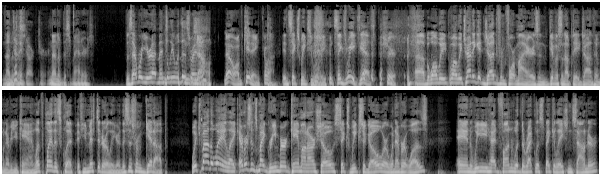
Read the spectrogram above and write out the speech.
None of Took a this. dark turn. None of this matters. Is that where you're at mentally with this right no. now? No, I'm kidding. Come on. In six weeks, you will be. In six weeks, yes, for sure. Uh, but while we while we try to get Judd from Fort Myers and give us an update, Jonathan, whenever you can, let's play this clip. If you missed it earlier, this is from Get Up, which, by the way, like ever since Mike Greenberg came on our show six weeks ago or whenever it was, and we had fun with the reckless speculation sounder.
